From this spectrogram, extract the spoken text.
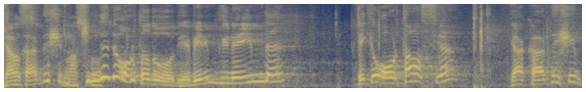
Ya Nasıl- kardeşim nasıl kimde de Orta Doğu diye. Benim güneyimde. Peki Orta Asya? Ya kardeşim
